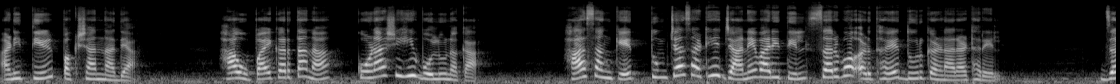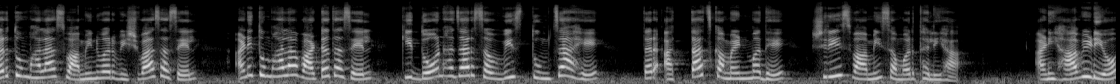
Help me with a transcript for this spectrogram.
आणि तीळ पक्ष्यांना द्या. हा उपाय करताना कोणाशीही बोलू नका. हा संकेत तुमच्यासाठी जानेवारीतील सर्व अडथळे दूर करणारा ठरेल. जर तुम्हाला स्वामींवर विश्वास असेल आणि तुम्हाला वाटत असेल की दोन हजार सव्वीस तुमचं आहे तर आत्ताच कमेंटमध्ये श्री स्वामी समर्थ लिहा. आणि हा व्हिडिओ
